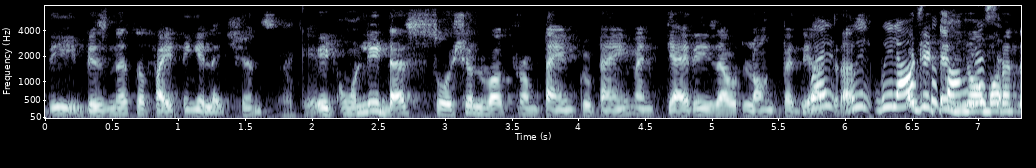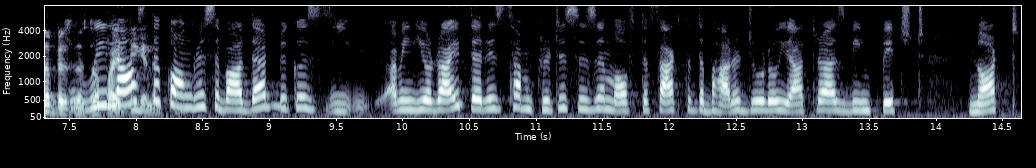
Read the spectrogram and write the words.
the business of fighting elections. Okay. It only does social work from time to time and carries out long Well, we'll, we'll ask but it the is Congress. no more in the business we'll of fighting ask the. Congress about that because, I mean, you're right. There is some criticism of the fact that the Bharat Jodo Yatra is being pitched not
